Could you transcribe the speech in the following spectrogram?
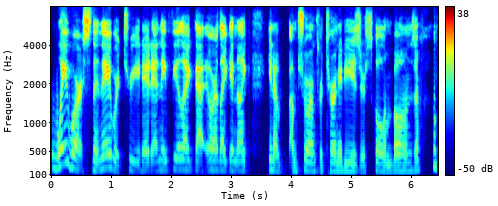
way worse than they were treated and they feel like that or like in like you know i'm sure in fraternities or skull and bones or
